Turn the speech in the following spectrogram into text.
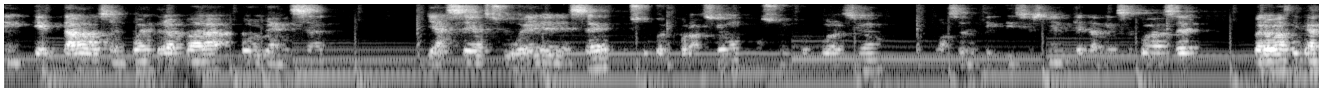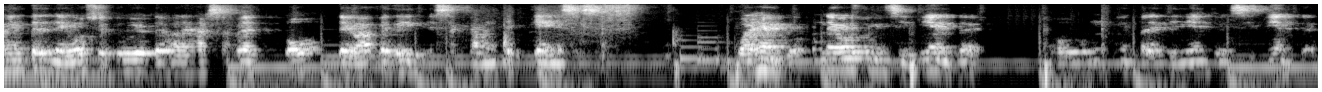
en qué estado se encuentra para organizar ya sea su LLC, o su corporación, o su incorporación, o hacer un ficticio que también se puede hacer, pero básicamente el negocio tuyo te va a dejar saber o te va a pedir exactamente qué necesitas. Por ejemplo, un negocio incipiente o un emprendimiento incipiente,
